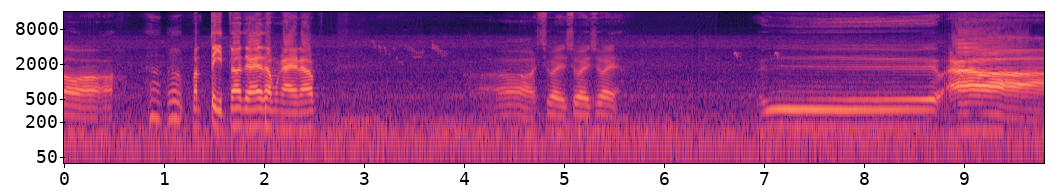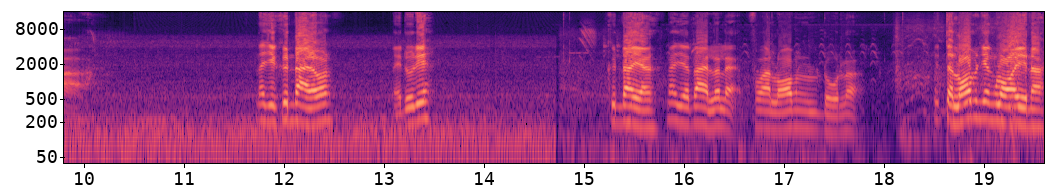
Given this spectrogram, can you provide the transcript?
ก็มันติดเนาะจะให้ทำไงนะครับอ๋อช่วยช่วยช่วยเอออ่าน่าจะขึ้นได้แล้วไหนดูดิ ขึ้นได้ยัง น่าจะได้แล้วแหละ เพราะว่าล้อมันโดนแล้ว แต่ล้อมันยังลอยอยู่นะ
